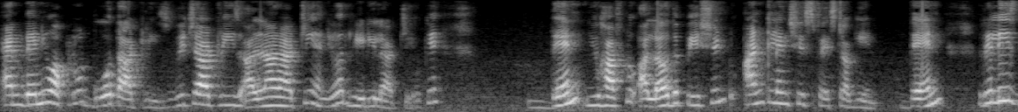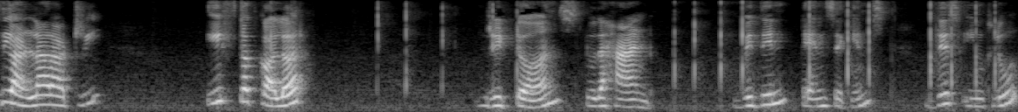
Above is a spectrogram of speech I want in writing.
And then you occlude both arteries. Which arteries? Ulnar artery and your radial artery, okay? Then you have to allow the patient to unclench his fist again. Then release the ulnar artery. If the color returns to the hand within 10 seconds, this include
